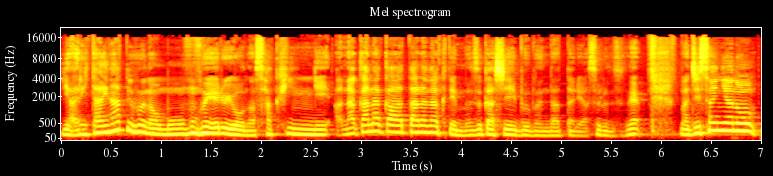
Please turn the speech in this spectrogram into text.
やりたいなっていう風な思い思えるような作品になかなか当たらなくて難しい部分だったりはするんですね。まあ実際にあの、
